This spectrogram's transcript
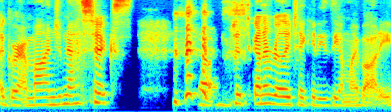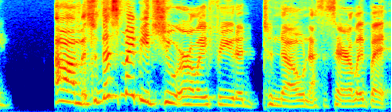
a grandma in gymnastics. So i'm just gonna really take it easy on my body um, so this might be too early for you to to know necessarily, but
